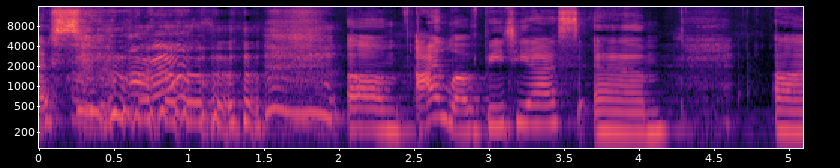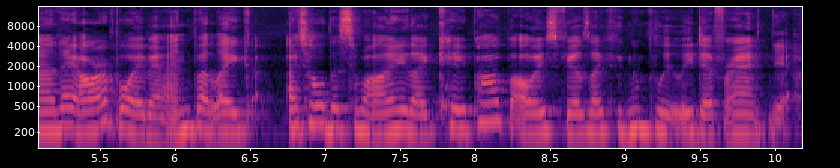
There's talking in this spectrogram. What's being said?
S. um, I love BTS. Um, uh, they are a boy band, but like I told this to Molly, like K-pop always feels like a completely different Yeah.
